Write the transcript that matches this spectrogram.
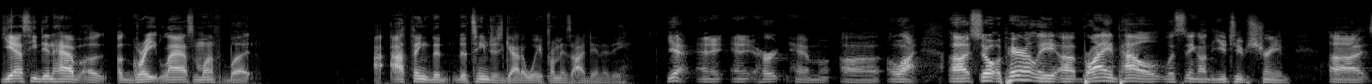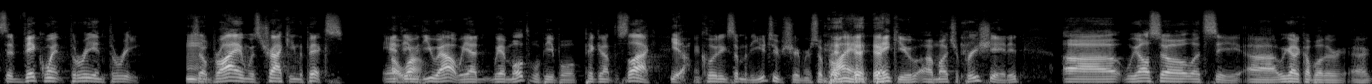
yes, he didn't have a, a great last month, but I, I think the the team just got away from his identity. Yeah, and it and it hurt him uh, a lot. Uh, so apparently, uh, Brian Powell, listening on the YouTube stream, uh, said Vic went three and three. So Brian was tracking the picks. Anthony, wow. with you out, we had we had multiple people picking up the slack. Yeah. including some of the YouTube streamers. So Brian, thank you, uh, much appreciated. Uh, we also let's see, uh, we got a couple other.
